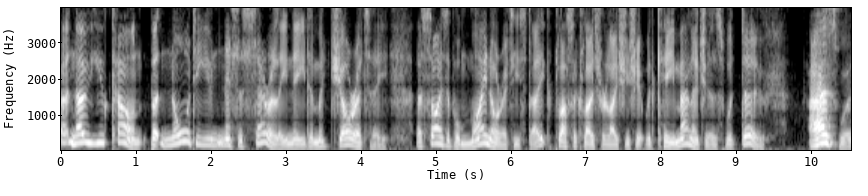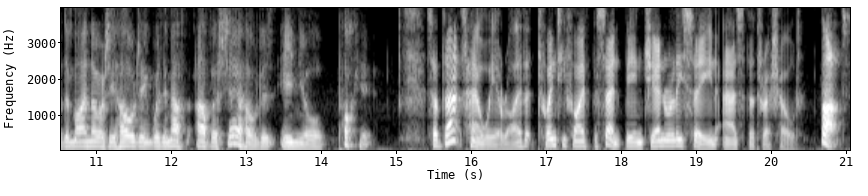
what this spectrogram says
Uh, no, you can't, but nor do you necessarily need a majority. A sizable minority stake plus a close relationship with key managers would do. As would a minority holding with enough other shareholders in your pocket. So that's how we arrive at 25% being generally seen as the threshold. But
